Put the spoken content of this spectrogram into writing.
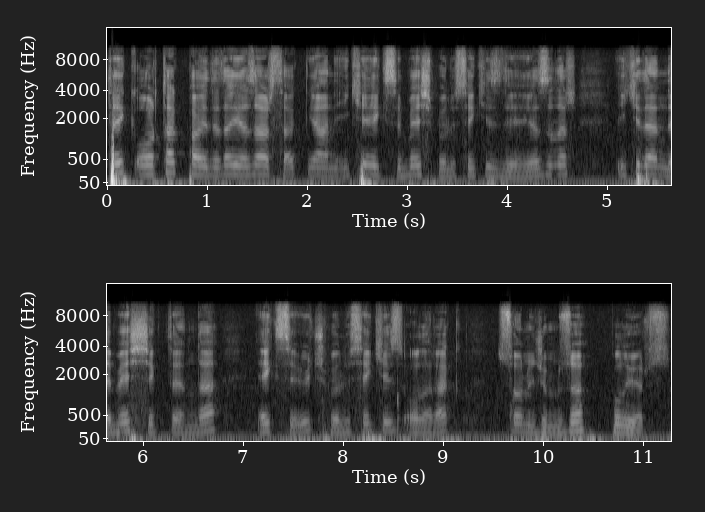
Tek ortak paydada yazarsak yani 2 eksi 5 bölü 8 diye yazılır. 2'den de 5 çıktığında eksi 3 bölü 8 olarak sonucumuzu buluyoruz.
